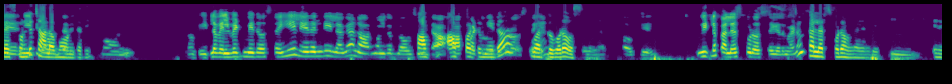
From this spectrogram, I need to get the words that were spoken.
వేసుకుంటే చాలా బాగుంటది. ఇట్లా వెల్వెట్ మీద వస్తాయి లేదంటే ఇలాగా నార్మల్గా బ్లౌజ్ మీద వర్క్ కూడా వస్తుంది ఓకే వీటిలో కలర్స్ కూడా వస్తాయి కదా మేడం? కలర్స్ కూడా ఉన్నాయండి. ఇది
